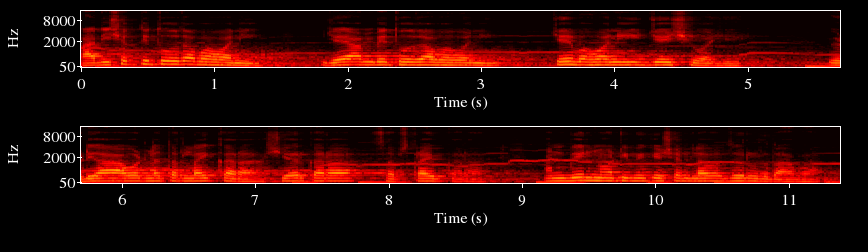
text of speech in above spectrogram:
आदिशक्ती तुळजाभवानी जय आंबे तुळजाभवानी जय भवानी जय शिवाजी. व्हिडिओ आवडला तर लाईक करा शेअर करा सबस्क्राईब करा आणि बेल नोटिफिकेशनला जरूर दाबा.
